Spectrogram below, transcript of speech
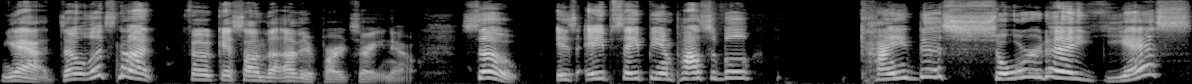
Yeah, so let's not focus on the other parts right now. So, is Abe Sapien possible? Kinda, sorta, yes.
